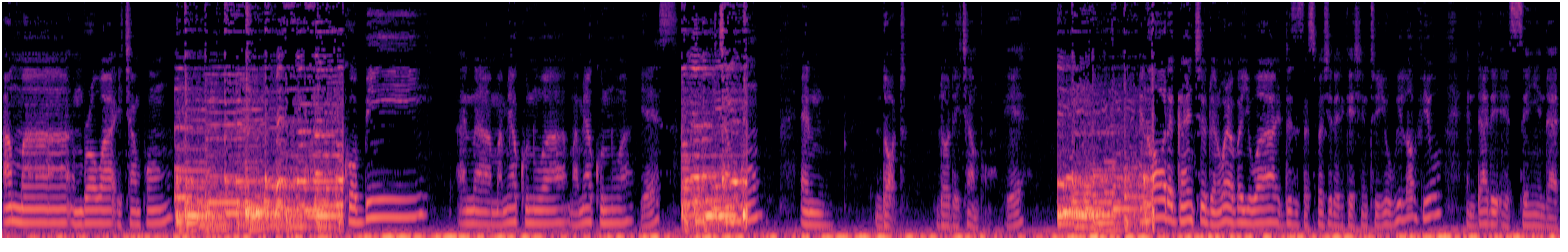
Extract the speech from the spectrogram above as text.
Amma Mbrowa Ichampon, Kobi and Mamia Kunua, Mamia Kunua, yes, Champon, and Dot, Dot de Champon, yeah. And all the grandchildren, wherever you are, this is a special dedication to you. We love you, and Daddy is saying that,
